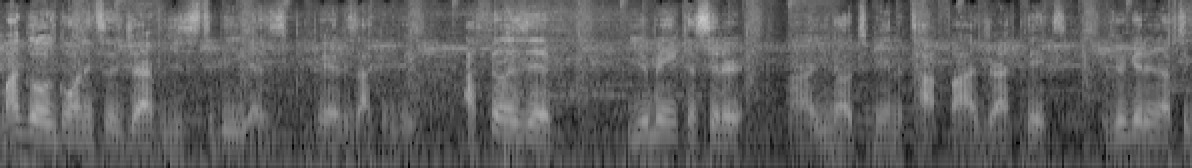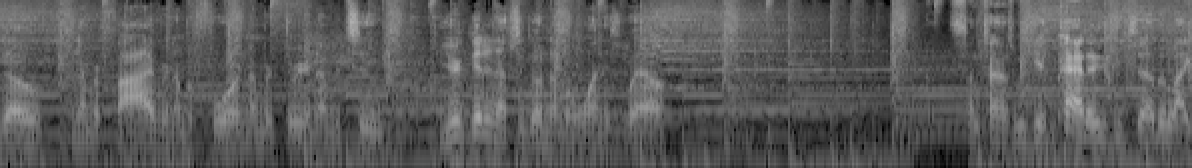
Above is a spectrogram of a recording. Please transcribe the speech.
My goal is going into the draft is just to be as prepared as I can be. I feel as if you're being considered, uh, you know, to be in the top five draft picks. If you're good enough to go number five or number four, number three or number two, you're good enough to go number one as well. Sometimes we get mad at each other like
